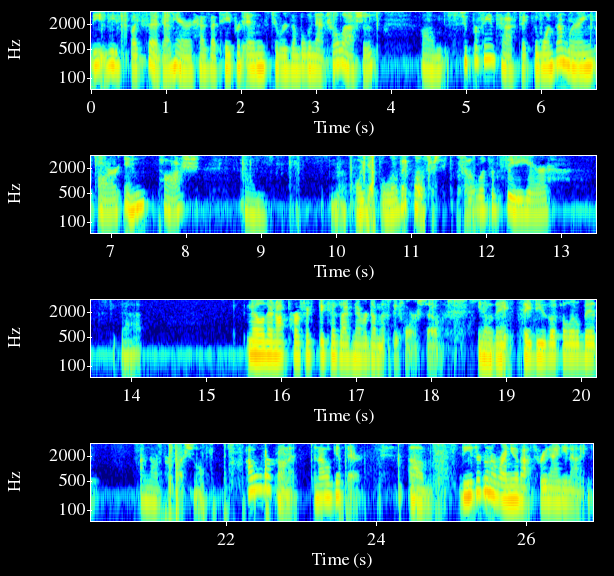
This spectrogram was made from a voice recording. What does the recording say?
these, like I said, down here, has that tapered ends to resemble the natural lashes. Um, super fantastic. The ones I'm wearing are in Posh. Um, I'm going to pull you up a little bit closer so you can kind of look and see here. Let's do that. No, they're not perfect because I've never done this before. So, you know, they, they do look a little bit... I'm not a professional. I will work on it, and I will get there. Um, these are going to run you about $3.99.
